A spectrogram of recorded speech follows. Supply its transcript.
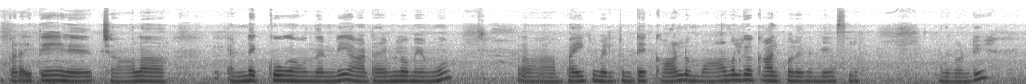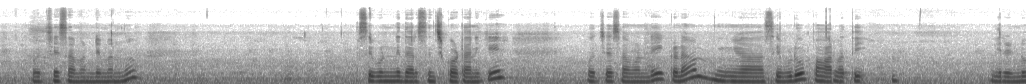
ఇక్కడైతే చాలా ఎండ ఎక్కువగా ఉందండి. ఆ టైంలో మేము పైకి వెళ్తుంటే కాళ్ళు మామూలుగా కాలిపోలేదండి అసలు. అదిగోండి వచ్చేసామండి మనము. శివుణ్ణి దర్శించుకోవటానికి. వచ్చేసామండి. ఇక్కడ శివుడు పార్వతి ఈ రెండు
